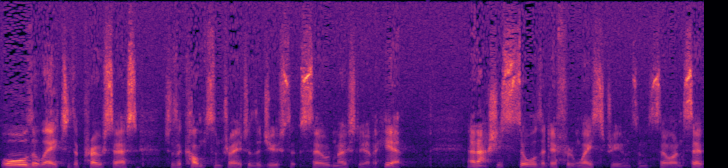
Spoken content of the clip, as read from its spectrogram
all the way to the process, to the concentrate of the juice that's sold mostly over here. And actually saw the different waste streams and so on. So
